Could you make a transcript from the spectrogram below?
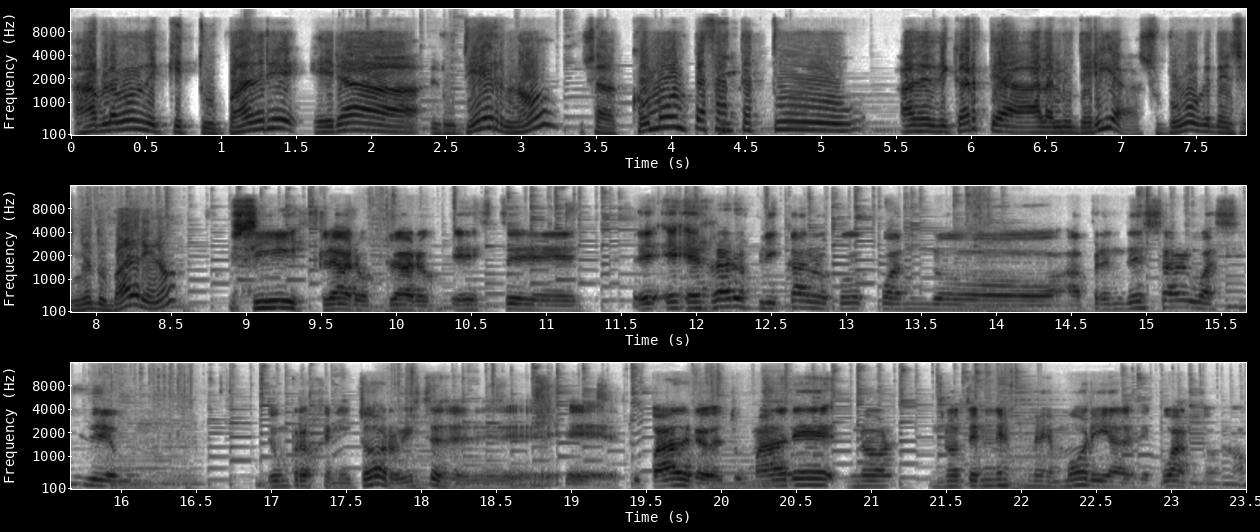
Has hablado de que tu padre era luthier, ¿no? O sea, ¿cómo empezaste tú a dedicarte a, a la lutería? Supongo que te enseñó tu padre, ¿no? Sí, claro, claro. Este, e- e- es raro explicarlo porque cuando aprendes algo así de un, de un progenitor, ¿viste? De, de tu padre o de tu madre, no, no tenés memoria desde cuándo, ¿no?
